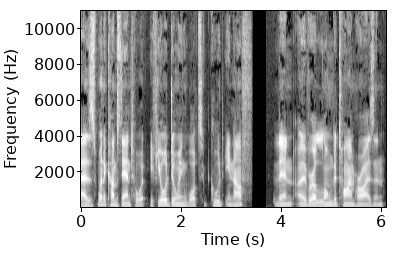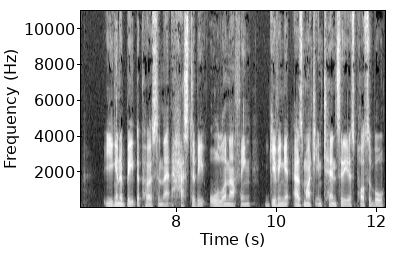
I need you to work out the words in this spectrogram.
As when it comes down to it, if you're doing what's good enough, then over a longer time horizon, you're going to beat the person that has to be all or nothing, giving it as much intensity as possible,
